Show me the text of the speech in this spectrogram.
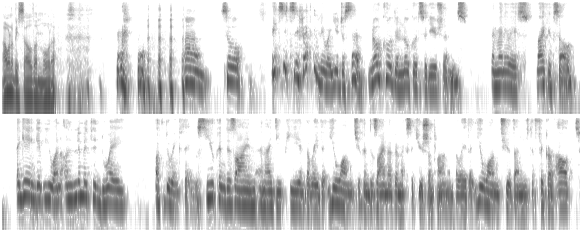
I want to be sold on Morta. um, so it's it's effectively what you just said. No code and low code solutions, in many ways, like Excel, again give you an unlimited way of doing things. You can design an IDP in the way that you want. You can design a BIM execution plan in the way that you want. You then need to figure out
